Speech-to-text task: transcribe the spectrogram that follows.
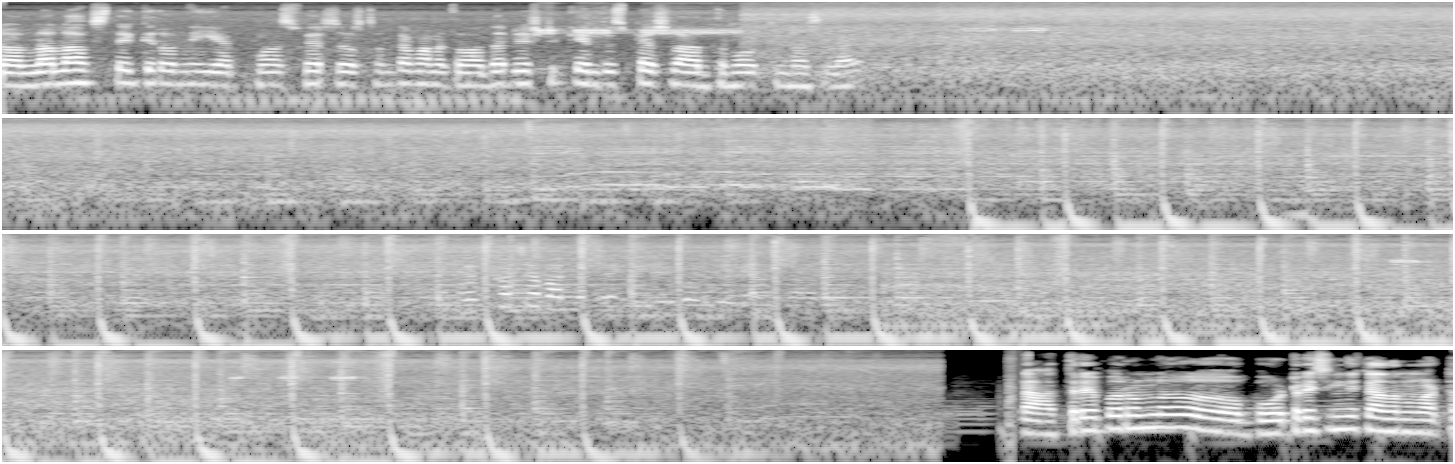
లొల్ల లాక్స్ దగ్గర ఉన్న ఈ అట్మాస్ఫియర్ చూస్తుంటే మన గోదావరి డిస్ట్రిక్ట్ ఎంత స్పెషల్ అర్థమవుతుంది అసలు. రాత్రేపురంలో బోట్ రేసింగ్ కాదనమాట.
